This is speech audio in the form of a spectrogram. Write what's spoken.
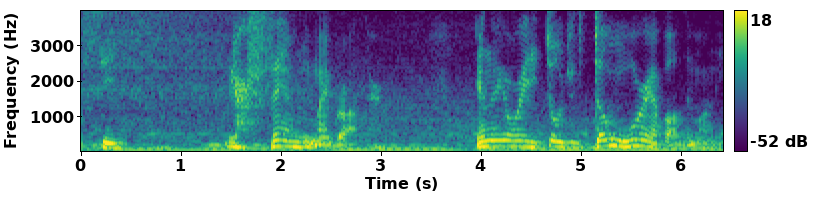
See, we are family, my brother. And I already told you, don't worry about the money.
